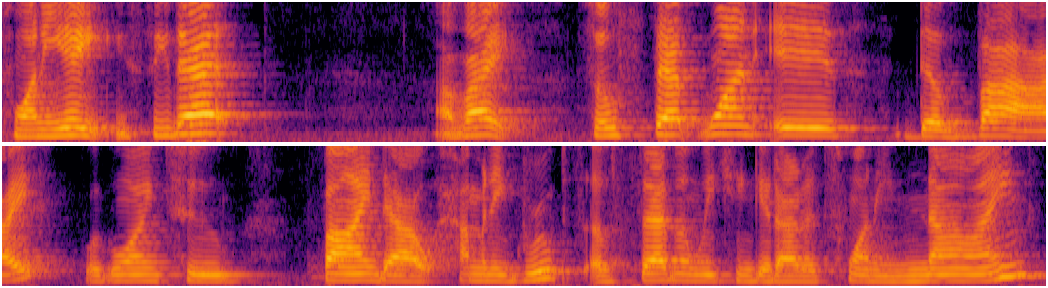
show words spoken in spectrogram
28. You see that? All right. So step one is divide. We're going to find out how many groups of seven we can get out of 29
